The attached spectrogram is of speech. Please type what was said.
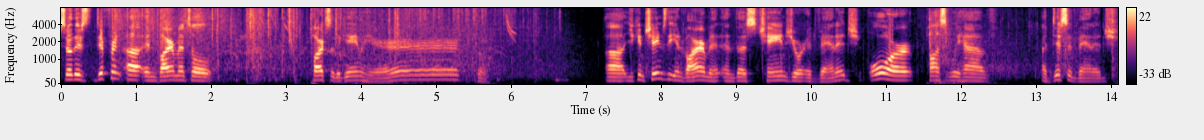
So there's different uh, environmental parts of the game here. Uh, you can change the environment and thus change your advantage or possibly have a disadvantage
